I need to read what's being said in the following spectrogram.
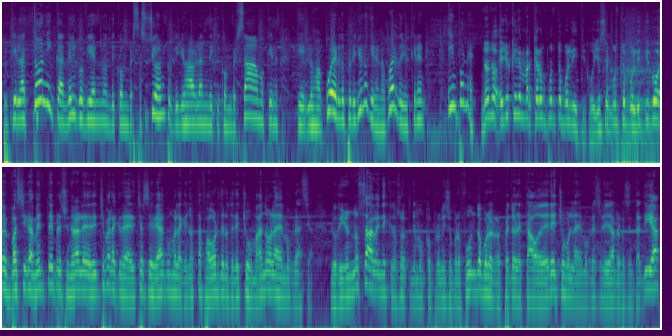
Porque la tónica del gobierno de conversación, porque ellos hablan de que conversamos, que, que los acuerdos, pero ellos no quieren acuerdos, ellos quieren imponer. No, no, ellos quieren marcar un punto político y ese punto político es básicamente presionar a la derecha para que la derecha se vea como la que no está a favor de los derechos humanos o la democracia. Lo que ellos no saben es que nosotros tenemos un compromiso profundo por el respeto del Estado de Derecho, por la democracia y la representativa,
